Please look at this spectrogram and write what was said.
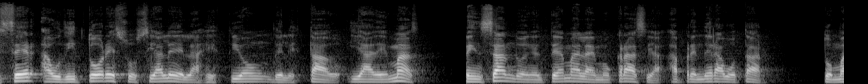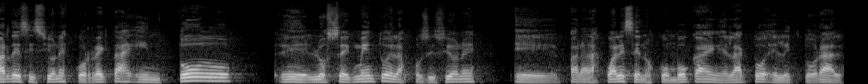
ser auditores sociales de la gestión del Estado. Y además, pensando en el tema de la democracia, aprender a votar, tomar decisiones correctas en todos eh, los segmentos de las posiciones eh, para las cuales se nos convoca en el acto electoral.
